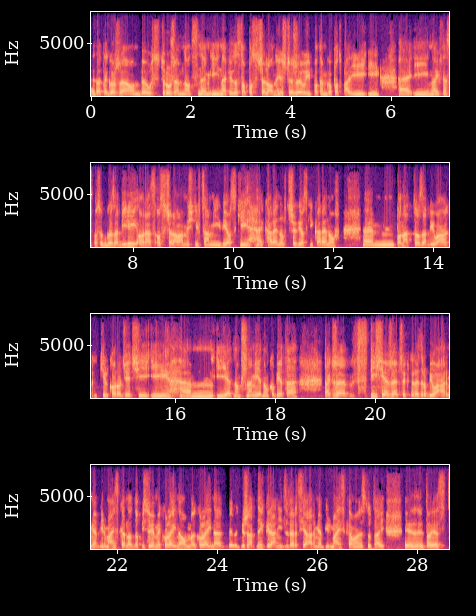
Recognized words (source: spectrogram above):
dlatego że on był stróżem nocnym i najpierw został postrzelony, jeszcze żył i potem go podpalili i, e, i, no i w ten sposób go zabili. Oraz ostrzelała myśliwcami wioski Karenów, trzy wioski Karenów. Ponadto zabiła kilkoro dzieci i, i jedną, przynajmniej jedną kobietę. Także w spisie rzeczy, które zrobiła armia birmańska, no dopisujemy kolejną, kolejne, żadnych granic wersja armia birmańska. Jest tutaj, e, to jest,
